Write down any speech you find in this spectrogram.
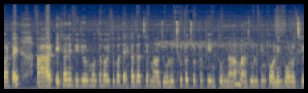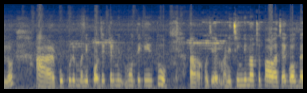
পাঠায়। আর এখানে ভিডিওর মধ্যে হয়তো বা দেখা যাচ্ছে মাছগুলো ছোট ছোট কিন্তু না, মাছগুলো কিন্তু অনেক বড় ছিল। আর পুকুরে মানে প্রজেক্টের মধ্যে কিন্তু ওই যে মানে চিংড়ি মাছও পাওয়া যায়, গলদা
